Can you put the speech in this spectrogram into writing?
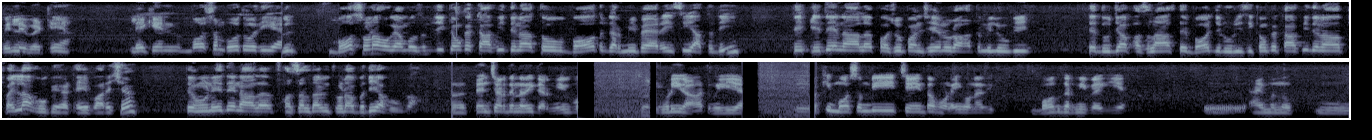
ਵਿਹਲੇ ਬੈਠੇ ਆ। ਲੇਕਿਨ ਮੌਸਮ ਬਹੁਤ ਵਧੀਆ ਹੈ। ਬਹੁਤ ਸੋਹਣਾ ਹੋ ਗਿਆ ਮੌਸਮ ਜੀ ਕਿਉਂਕਿ ਕਾਫੀ ਦਿਨਾਂ ਤੋਂ ਬਹੁਤ ਗਰਮੀ ਪੈ ਰਹੀ ਸੀ ਅੱਤ ਦੀ ਤੇ ਇਹਦੇ ਨਾਲ ਪਸ਼ੂ ਪੰਛੀਆਂ ਨੂੰ ਰਾਹਤ ਮਿਲੂਗੀ ਤੇ ਦੂਜਾ ਫਸਲਾਂ ਵਾਸਤੇ ਬਹੁਤ ਜ਼ਰੂਰੀ ਸੀ ਕਿਉਂਕਿ ਕਾਫੀ ਦਿਨਾਂ ਪਹਿਲਾਂ ਹੋ ਕੇ ਹਟੇ ਬਾਰਿਸ਼ ਤੇ ਹੁਣ ਇਹਦੇ ਨਾਲ ਫਸਲ ਦਾ ਵੀ ਥੋੜਾ ਵਧੀਆ ਹੋਊਗਾ। ਤਿੰਨ ਚਾਰ ਦਿਨਾਂ ਦੀ ਗਰਮੀ ਵੀ ਬਹੁਤ ਥੋੜੀ ਰਾਹਤ ਮਿਲੀ ਹੈ। ਬਾਕੀ ਮੌਸਮ ਵੀ ਚੇਂਜ ਤਾਂ ਹੋਣਾ ਹੀ ਹੋਣਾ ਜੀ ਬਹੁਤ ਗਰਮੀ ਪੈ ਗਈ ਹੈ। ਤੇ ਐ ਮੈਨੂੰ ਅਮ,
